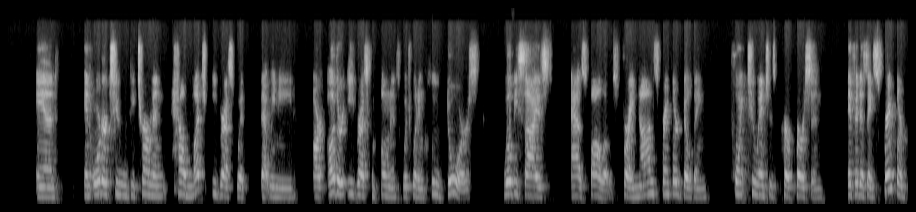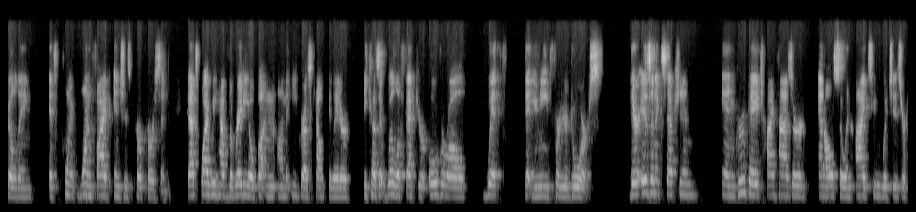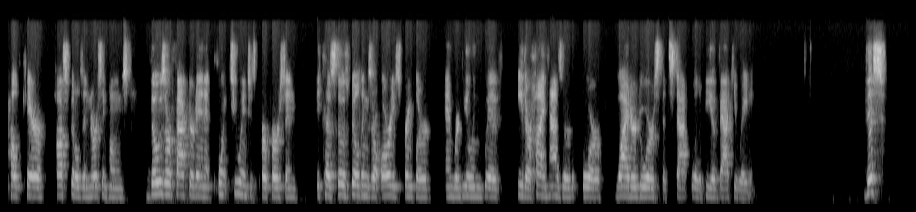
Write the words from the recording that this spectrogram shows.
And in order to determine how much egress width that we need, our other egress components, which would include doors, will be sized as follows. For a non-sprinklered building, 0.2 inches per person. If it is a sprinkler building, it's 0.15 inches per person. That's why we have the radio button on the egress calculator because it will affect your overall width that you need for your doors. There is an exception in group H high hazard and also in I2, which is your healthcare, hospitals, and nursing homes. Those are factored in at 0.2 inches per person because those buildings are already sprinklered and we're dealing with either high hazard or wider doors that staff will be evacuating. This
